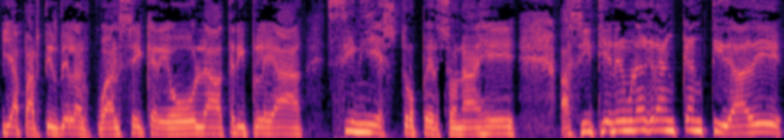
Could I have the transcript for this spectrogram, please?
y a partir de la cual se creó la AAA, siniestro personaje. Así tienen una gran cantidad de,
